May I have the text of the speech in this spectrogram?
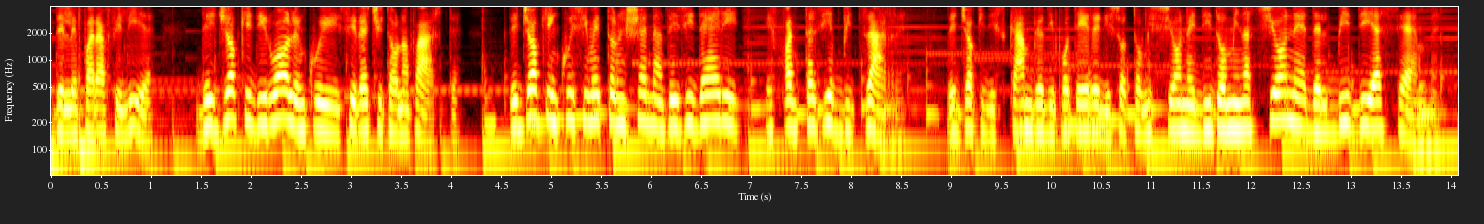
delle parafilie, dei giochi di ruolo in cui si recita una parte, dei giochi in cui si mettono in scena desideri e fantasie bizzarre, dei giochi di scambio di potere, di sottomissione e di dominazione del BDSM.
